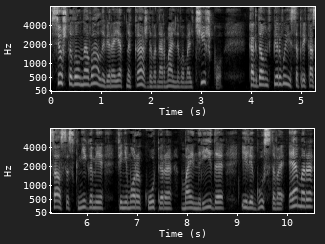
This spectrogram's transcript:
все, что волновало, вероятно, каждого нормального мальчишку, когда он впервые соприкасался с книгами Фенемора Купера, Майнрида или Густава Эмера,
